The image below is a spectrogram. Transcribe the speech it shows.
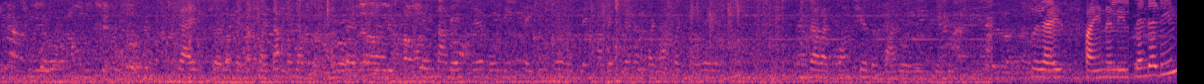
સો ગાઈસ ચલો પહેલાં ફટાફટ અંદર પ્લેનમાં બેસીએ બોર્ડિંગ થઈ ગયું છે હું પ્લેનમાં બેસીએ અને ફટાફટ હવે અમદાવાદ પહોંચીએ તો સારું એવું થઈ ગયું છે so guys finally landed in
